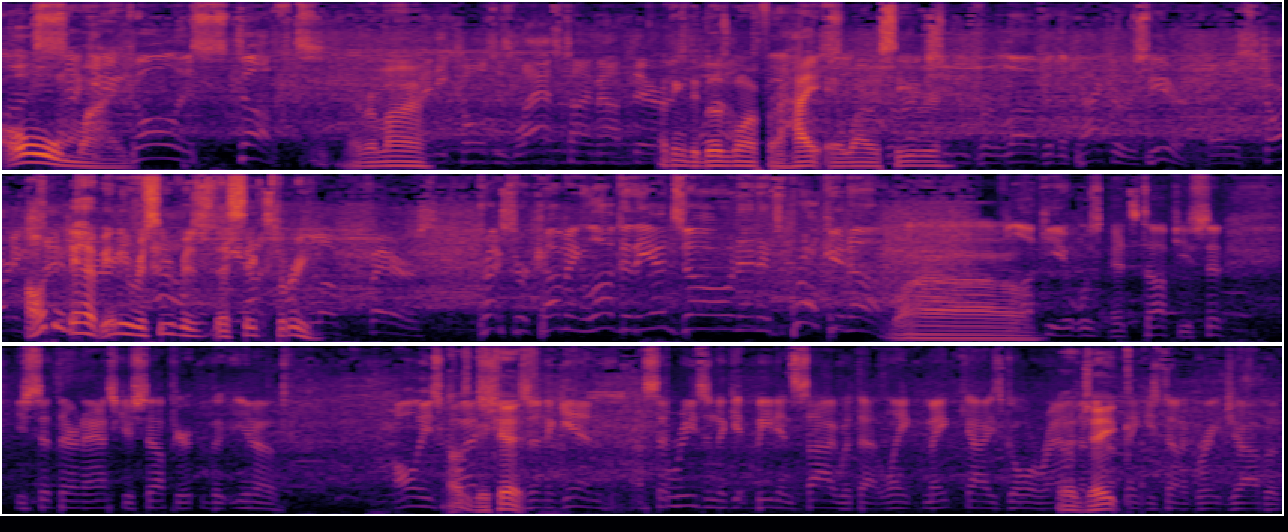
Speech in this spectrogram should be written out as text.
Oh my. Never mind. I think the Bills going for height at wide receiver. in the Packers here. Well, the starting I don't think they have any receivers that's will be on 6'3". Love Ferris. Pressure coming, to the end zone, and it's broken up. Wow. Lucky it was. It's tough. You sit, you sit there and ask yourself, you're, the, you know, all these That was a good questions. catch. And again, I said reason to get beat inside with that length, make guys go around. Yeah, Jake. I think he's done a great job of,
